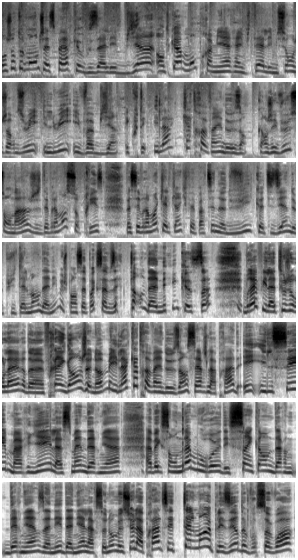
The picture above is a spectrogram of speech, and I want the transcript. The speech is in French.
Bonjour tout le monde, j'espère que vous allez bien. En tout cas, mon premier invité à l'émission aujourd'hui, lui, il va bien. Écoutez, il a 82 ans. Quand j'ai vu son âge, j'étais vraiment surprise. c'est vraiment quelqu'un qui fait partie de notre vie quotidienne depuis tellement d'années, mais je pensais pas que ça faisait tant d'années que ça. Bref, il a toujours l'air d'un fringant jeune homme, mais il a 82 ans, Serge Laprade, et il s'est marié la semaine dernière avec son amoureux des 50 dernières années, Daniel Arsenault. Monsieur Laprade, c'est tellement un plaisir de vous recevoir.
